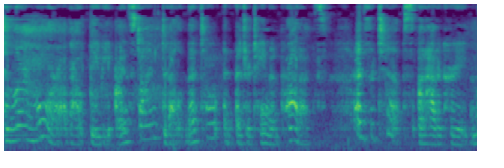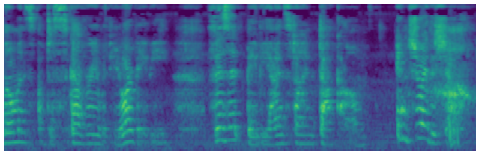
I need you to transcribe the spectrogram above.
To learn more about Baby Einstein developmental and entertainment products, and for tips on how to create moments of discovery with your baby, visit babyeinstein.com. Enjoy the show.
